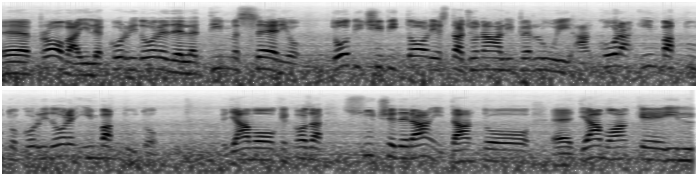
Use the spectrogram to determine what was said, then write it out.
eh, prova il corridore del team serio. 12 vittorie stagionali per lui ancora imbattuto corridore imbattuto. Vediamo che cosa succederà, intanto eh, diamo anche il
